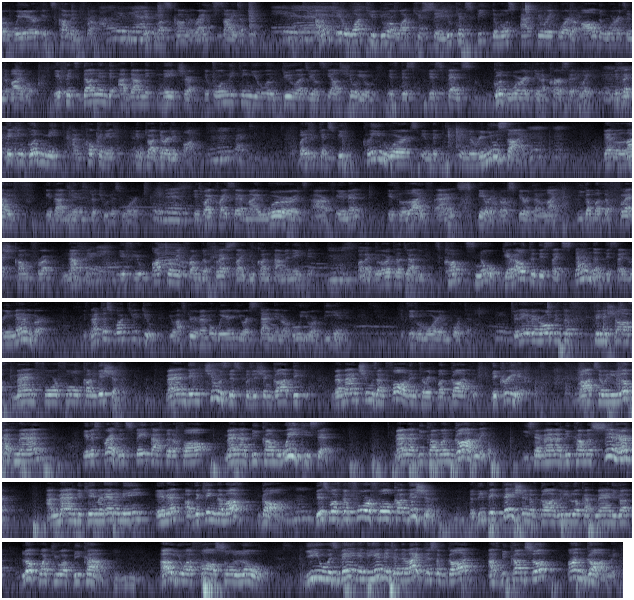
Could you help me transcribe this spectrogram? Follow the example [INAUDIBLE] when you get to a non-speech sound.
or where it's coming from. Hallelujah. It must come the right side of you. Amen. I don't care what you do or what you say. You can speak the most accurate word or all the words in the Bible. If it's done in the Adamic nature, the only thing you will do, as you'll see, I'll show you, is this dispense good word in a cursed way. It's like taking good meat and cooking it into a dirty pot. Mm-hmm. Right. But if you can speak clean words in the in the renew side, then life is administered through this word. Amen. It's why Christ said, My words are, amen, is life and spirit, or spirit and life. He got, but the flesh come for nothing. If you utter it from the flesh side, you contaminate it. Mm-hmm. But like the Lord tells Jazzy, come, no, get out of this side, stand on this side. Remember, it's not just what you do. You have to remember where you are standing or who you are being. It's even more important. Today we're hoping to finish off man's fourfold condition. Man didn't choose this position. God, de- the man chose and fall into it, but God decreed it. God said when you look at man in his present state after the fall, man had become weak, he said. Man had become ungodly. He said man had become a sinner, and man became an enemy, amen, of the kingdom of God. Mm-hmm. This was the fourfold condition. The depiction of God when he look at man, he got, look what you have become. Mm-hmm. How you have fallen so low. Ye who is made in the image and the likeness of God has become so ungodly.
